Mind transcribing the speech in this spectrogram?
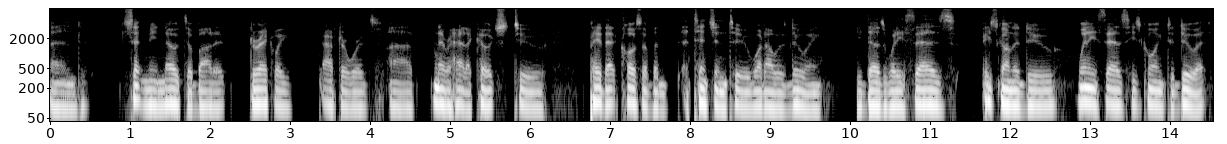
and sent me notes about it directly afterwards. I never had a coach to pay that close of an attention to what I was doing. He does what he says he's going to do when he says he's going to do it.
